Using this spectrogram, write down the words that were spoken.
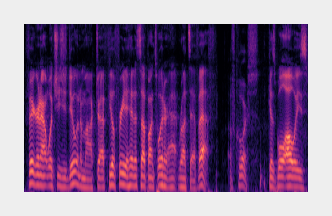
figuring out what you should do in a mock draft, feel free to hit us up on Twitter at RutsFF. Of course. Because we'll always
